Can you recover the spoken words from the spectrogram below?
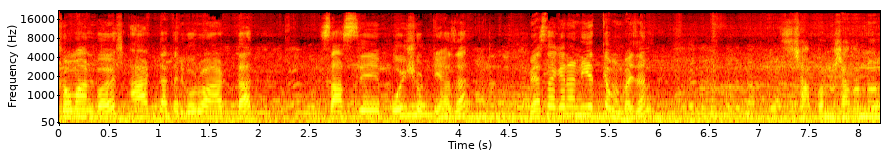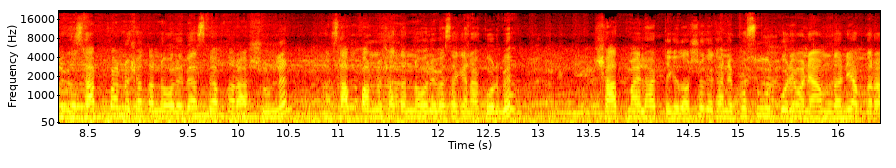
সমান বয়স আট দাঁতের গরু আট দাঁত। চাচ্ছে পঁয়ষট্টি হাজার। বেচা কেনা নিয়ত কেমন ভাইজান? ছাপ্পান্ন সাতান্ন হলে। ছাপ্পান্ন সাতান্ন হলে বেচবে আপনারা শুনলেন। ছাপ্পান্ন সাতান্ন হলে বেচা কেনা করবে। সাত মাইল হাট থেকে দর্শক, এখানে প্রচুর পরিমাণে আমদানি আপনারা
